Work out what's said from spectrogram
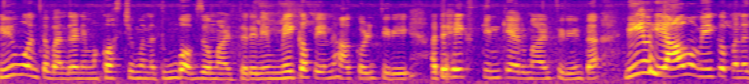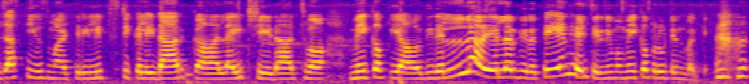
ನೀವು ಅಂತ ಬಂದರೆ ನಿಮ್ಮ ಕಾಸ್ಟ್ಯೂಮ್ ತುಂಬ ಅಬ್ಸರ್ವ್ ಮಾಡ್ತಾರೆ ನಿಮ್ಮ ಮೇಕಪ್ ಏನು ಹಾಕೊಳ್ತೀರಿ ಅಥವಾ ಹೇಗೆ ಸ್ಕಿನ್ ಕೇರ್ ಮಾಡ್ತೀರಿ ಅಂತ. ನೀವು ಯಾವ ಮೇಕಪ್ ಅನ್ನ ಜಾಸ್ತಿ ಯೂಸ್ ಮಾಡ್ತೀರಿ? ಲಿಪ್ಸ್ಟಿಕ್ ಅಲ್ಲಿ ಡಾರ್ಕ್ ಲೈಟ್ ಶೇಡ್ ಅಥವಾ ಮೇಕಪ್ ಯಾವ್ದು? ಇದೆಲ್ಲ ಎಲ್ಲರಿಗೂ ಇರುತ್ತೆ. ಏನು ಹೇಳ್ತೀರಿ ನಿಮ್ಮ ಮೇಕಪ್ ರೂಟೀನ್ ಬಗ್ಗೆ?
